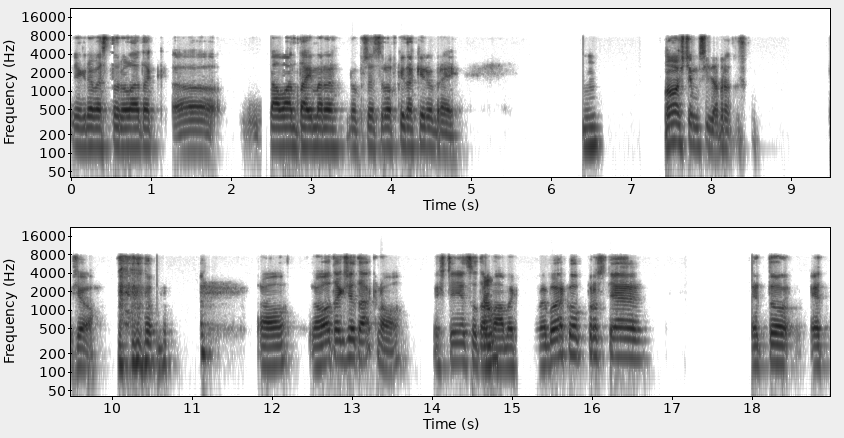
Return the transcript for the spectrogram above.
někde ve Stodole, tak uh, na one-timer do přesilovky taky dobrý. Hmm. No, ještě musí zabrat trošku. Že jo. no, no, takže tak, no. Ještě něco tam no. máme. Nebo jako prostě je to, je,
